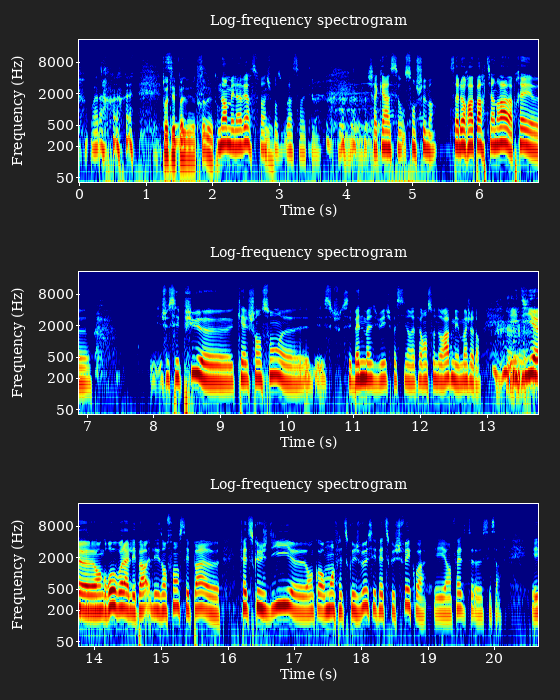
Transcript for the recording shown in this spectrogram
voilà. Toi, t'es pas devenu trader. Non, mais l'inverse. Je pense que ça aurait été. Chacun a son, son, chemin. Ça leur appartiendra. Après, je sais plus euh, quelle chanson, euh, c'est Ben Mazué, je sais pas si c'est une référence honorable, mais moi j'adore. il dit euh, en gros, voilà, les, les enfants, c'est pas faites ce que je dis, encore moins faites ce que je veux, c'est faites ce que je fais, quoi. Et en fait, c'est ça. Et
